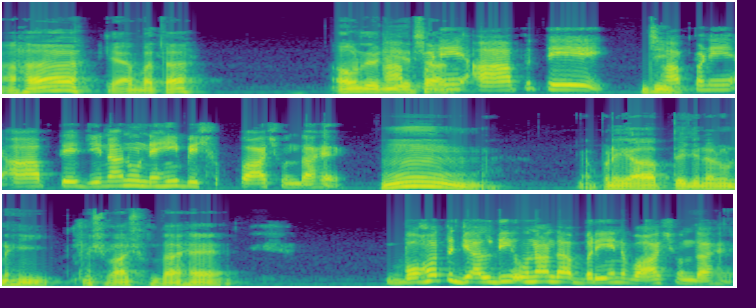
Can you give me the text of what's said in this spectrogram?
ਆਹਾ ਕਿਆ ਬਤਾ। ਆਉਣ ਦਿਓ ਜੀ ਇਰਸ਼ਾਦ। ਆਪਣੇ ਆਪ ਤੇ ਆਪਣੇ ਆਪ ਤੇ ਜਿਨ੍ਹਾਂ ਨੂੰ ਨਹੀਂ ਵਿਸ਼ਵਾਸ ਹੁੰਦਾ ਹੈ। ਹੂੰ। ਆਪਣੇ ਆਪ ਤੇ ਜਿਨ੍ਹਾਂ ਨੂੰ ਨਹੀਂ ਵਿਸ਼ਵਾਸ ਹੁੰਦਾ ਹੈ। ਬਹੁਤ ਜਲਦੀ ਉਹਨਾਂ ਦਾ ਬ੍ਰੇਨ ਵਾਸ਼ ਹੁੰਦਾ ਹੈ।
